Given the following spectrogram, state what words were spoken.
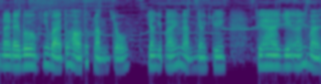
Này đại vương, như vậy tối hậu thức làm chủ, nhân nghiệp ấy làm nhân chuyên vì hai duyên ấy mà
